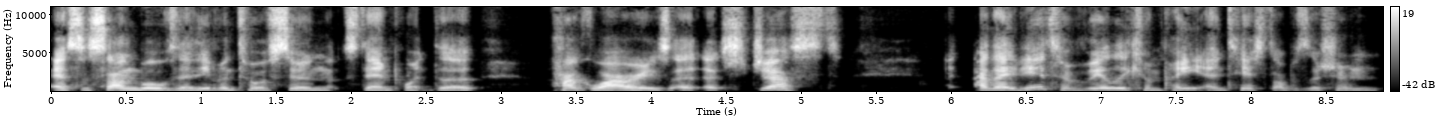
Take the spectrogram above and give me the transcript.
as the Sunwolves, and even to a certain standpoint, the Hug Warriors. It's just, are they there to really compete and test opposition?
